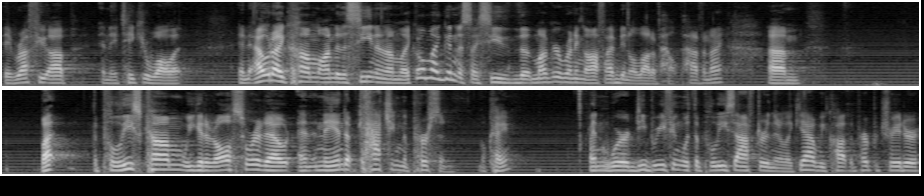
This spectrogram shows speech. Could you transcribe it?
they rough you up, and they take your wallet. And out I come onto the scene and I'm like, oh my goodness, I see the mugger running off. I've been a lot of help, haven't I? Um, but the police come, we get it all sorted out, and, and they end up catching the person, okay? And we're debriefing with the police after, and they're like, yeah, we caught the perpetrator.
